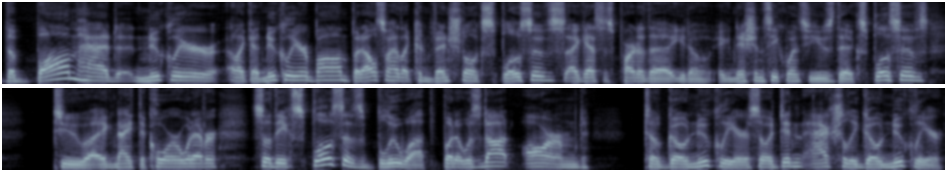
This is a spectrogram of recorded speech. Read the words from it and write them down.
The bomb had nuclear, like a nuclear bomb, but also had like conventional explosives. I guess as part of the you know ignition sequence, you use the explosives to uh, ignite the core or whatever. So the explosives blew up, but it was not armed to go nuclear, so it didn't actually go nuclear.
